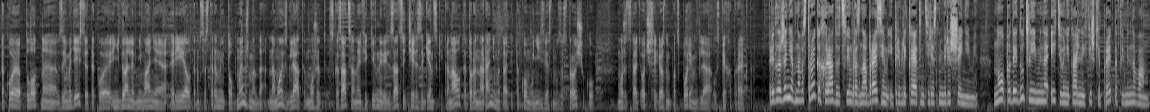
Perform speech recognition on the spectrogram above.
такое плотное взаимодействие, такое индивидуальное внимание риэлторам со стороны топ-менеджмента, на мой взгляд, может сказаться на эффективной реализации через агентский канал, который на раннем этапе такому неизвестному застройщику может стать очень серьезным подспорьем для успеха проекта. Предложение в новостройках радует своим разнообразием и привлекает интересными решениями. Но подойдут ли именно эти уникальные фишки проектов именно вам?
